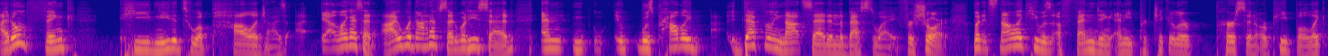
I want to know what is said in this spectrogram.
I don't think he needed to apologize. Like I said, I would not have said what he said, and it was probably definitely not said in the best way, for sure. But it's not like he was offending any particular person or people. Like,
